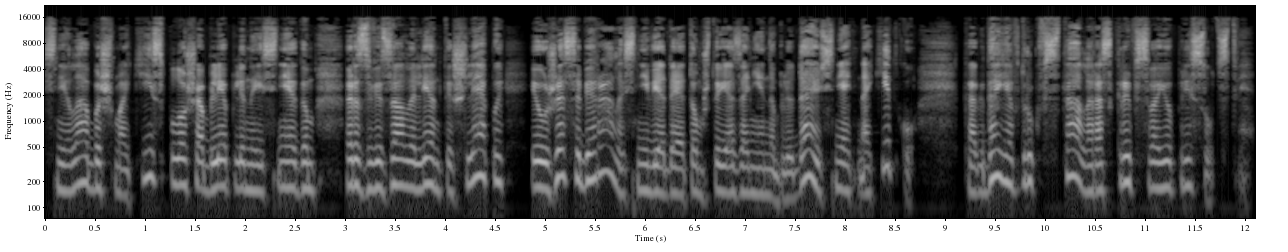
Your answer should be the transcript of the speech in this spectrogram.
сняла башмаки, сплошь облепленные снегом, развязала ленты шляпы и уже собиралась, не ведая о том, что я за ней наблюдаю, снять накидку, когда я вдруг встала, раскрыв свое присутствие.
